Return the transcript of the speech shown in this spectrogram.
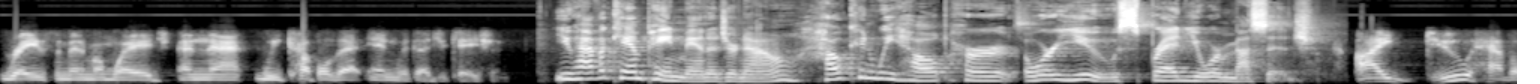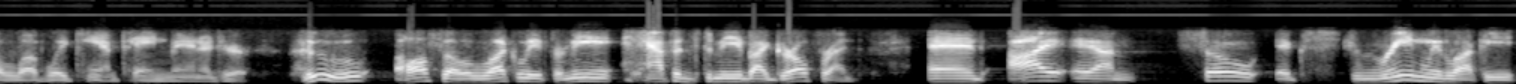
raise the minimum wage and that we couple that in with education. You have a campaign manager now. How can we help her or you spread your message? I do have a lovely campaign manager who also, luckily for me, happens to be my girlfriend. And I am so extremely lucky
